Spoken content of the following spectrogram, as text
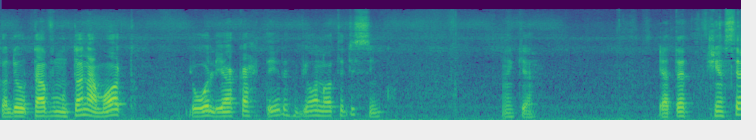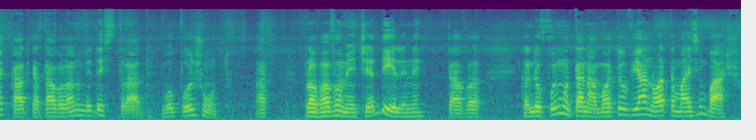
Quando eu estava montando a moto, eu olhei a carteira vi uma nota de 5. Aqui, ó. E até tinha secado, que ela tava lá no meio da estrada. Vou pôr junto. A, provavelmente é dele, né? Tava, quando eu fui montar na moto, eu vi a nota mais embaixo.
